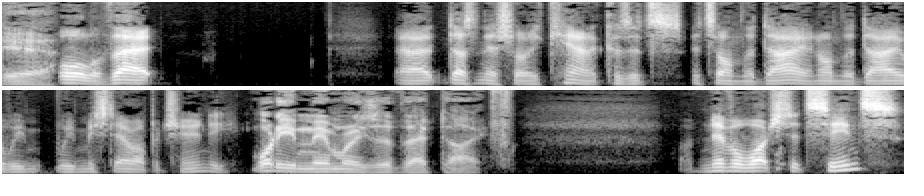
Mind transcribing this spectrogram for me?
Yeah. all of that uh, doesn't necessarily count because it's it's on the day, and on the day we we missed our opportunity. What are your memories of that day? I've never watched it since.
